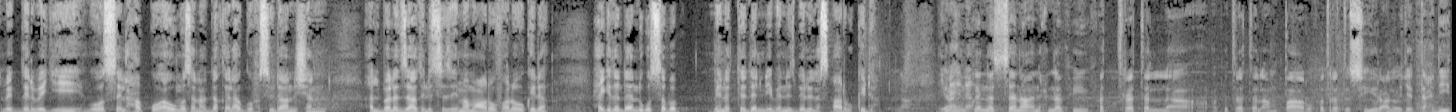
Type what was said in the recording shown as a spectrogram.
بيقدر بيجي بيوصل حقه أو مثلا دخل حقه في السودان عشان البلد ذاته لسه زي ما معروف له وكده حقيقة ده نقول سبب من التدني بالنسبة للأسعار وكده. يعني ممكن السنة نحن في فترة فترة الأمطار وفترة السيول على وجه التحديد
